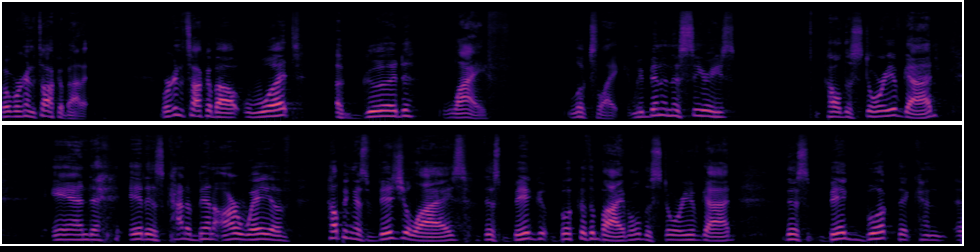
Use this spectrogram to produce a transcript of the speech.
but we're going to talk about it. We're going to talk about what a good life looks like. And we've been in this series called The Story of God, and it has kind of been our way of helping us visualize this big book of the Bible, the story of God, this big book that uh,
